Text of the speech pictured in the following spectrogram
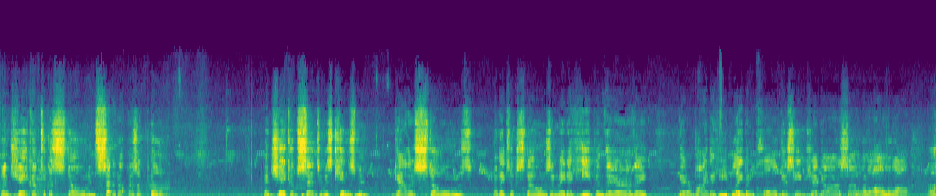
Then Jacob took a stone and set it up as a pillar. And Jacob said to his kinsmen, Gather stones and they took stones and made a heap, and there they, there by the heap, Laban called this heap Jegar Salalala. Uh,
